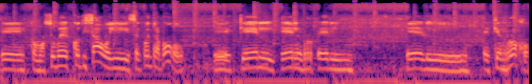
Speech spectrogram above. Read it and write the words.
eh, como súper cotizado y se encuentra poco. Eh, que el, el, el, el, que es rojo.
